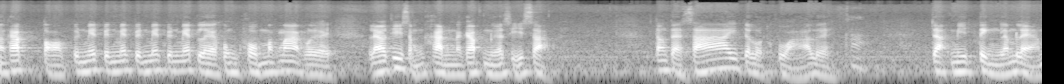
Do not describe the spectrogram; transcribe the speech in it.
นะครับตอกเป็นเม็ดเป็นเม็ดเป็นเม็ดเป็นเม็ดเลยคมคมๆมาก ๆเลย แล้วที่สำคัญนะครับเหนือศีรษะ ตั้งแต่ซ้ายจะหลดขวาเลยค่ะจะมีติ่งแหลม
